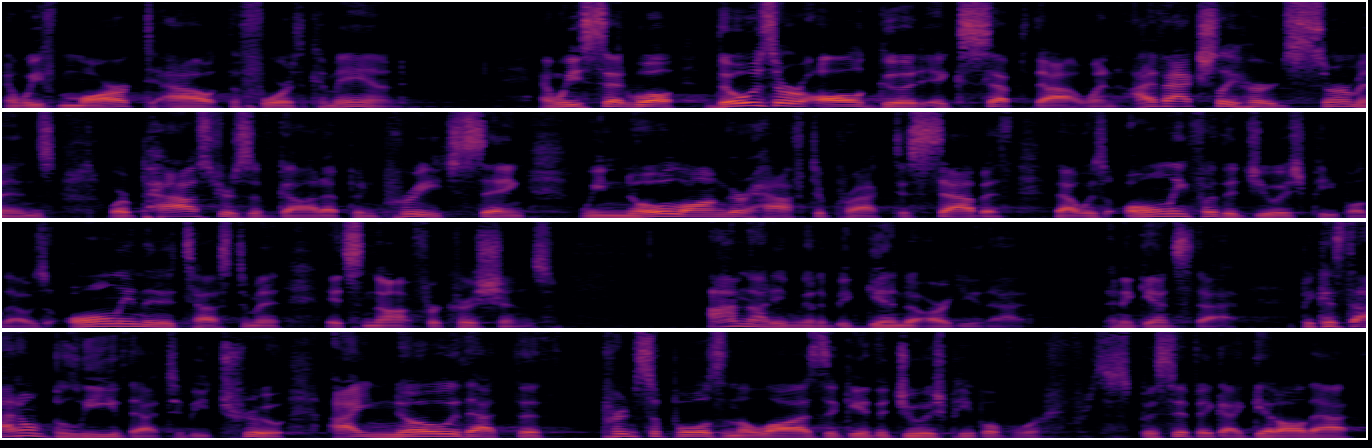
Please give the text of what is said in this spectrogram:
and we've marked out the fourth command. And we said, well, those are all good except that one. I've actually heard sermons where pastors have got up and preached saying, we no longer have to practice Sabbath. That was only for the Jewish people. That was only in the New Testament. It's not for Christians. I'm not even going to begin to argue that and against that because I don't believe that to be true. I know that the principles and the laws that gave the Jewish people were specific. I get all that.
